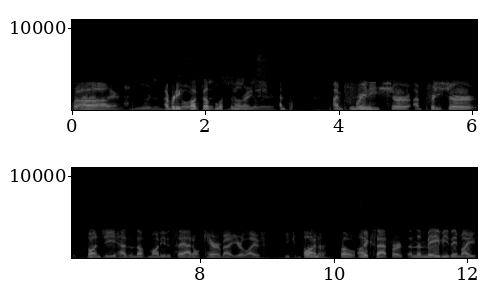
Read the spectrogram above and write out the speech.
Put that out Uh, there. You were just I've already fucked up the left and right. jugular. I'm Mhm. pretty sure I'm pretty sure Bungie has enough money to say I don't care about your life. You can Oh, So I- fix that first, and then maybe they might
